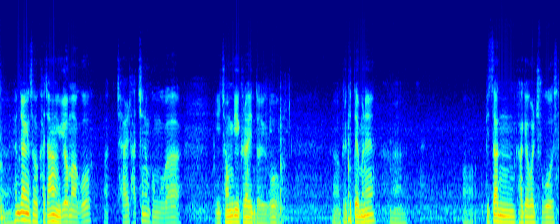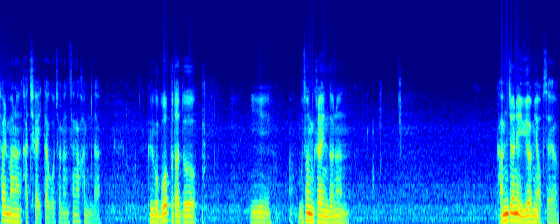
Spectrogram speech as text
어, 현장에서 가장 위험하고 어, 잘 다치는 공구가 이 전기 그라인더이고 어, 그렇기 때문에 어, 어, 비싼 가격을 주고 살 만한 가치가 있다고 저는 생각합니다. 그리고 무엇보다도 이 무선 그라인더는 감전의 위험이 없어요.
